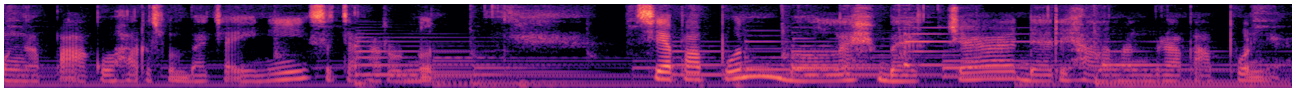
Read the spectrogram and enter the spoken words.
mengapa aku harus membaca ini secara runut. Siapa pun boleh baca dari halaman berapapun ya.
